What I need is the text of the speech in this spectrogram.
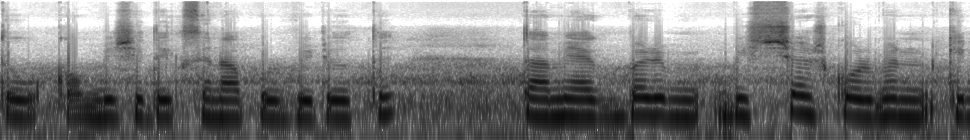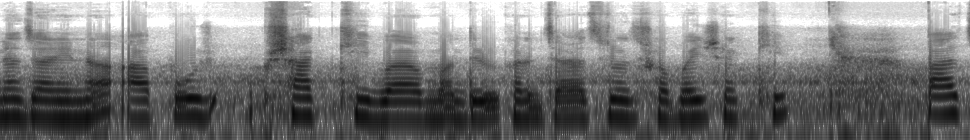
তো কম বেশি দেখছেন আপুর ভিডিওতে তা। আমি একবার বিশ্বাস করবেন কিনা জানি না। আপুর সাক্ষী বা আমাদের ওখানে যারা ছিল সবাই সাক্ষী। পাঁচ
